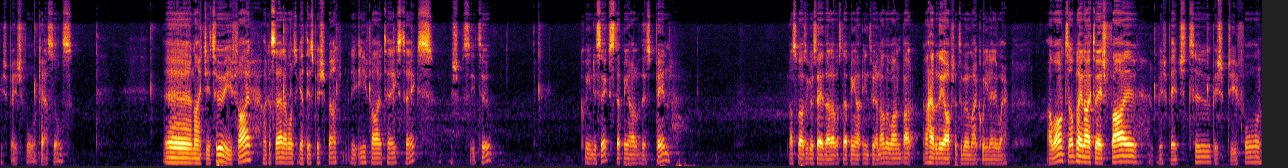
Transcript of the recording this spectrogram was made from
bishop h4, castles. Uh, knight g2, e5. Like I said, I want to get this bishop out. The e5 takes, takes. Bishop c2. queen d6, stepping out of this pin. I suppose you could say that I was stepping out into another one, but I have the option to move my queen anywhere. I want, so I'm playing knight to h5, bishop h2, bishop g4,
